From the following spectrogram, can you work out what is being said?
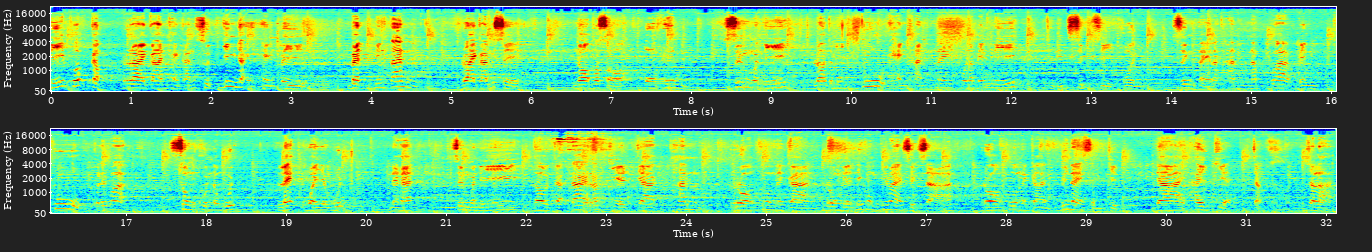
ันนี้พบกับรายการแข่งขันสุดยิ่งใหญ่แห่งปี แบดมินตัน รายการพิเศษนปสโอเพนซึ่งวันนี้เราจะมีผู้แข่งขันในทัวร์นาเมนต์นี้ถึง 14 คน ซึ่งแต่ละท่านนับว่าเป็นผู้เขาเรียกว่าทรงคุณวุฒิและวัยวุฒินะฮะ ซึ่งวันนี้เราจะได้รับเกียรติจากท่านรองผู้อำนวยการ โรงเรียนนิคมพิมายศึกษารองผู้อำนวยการวินัยสมจิต ได้ให้เกียรติจับฉลาก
